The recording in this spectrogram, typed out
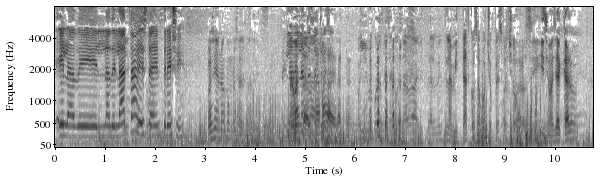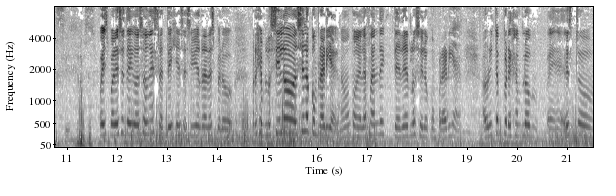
Eh, la de la de lata Seis está en 13. Por eso ya no compro esas madres. La Nada de más lata está nada más la de 13. lata. Oye, yo me acuerdo que esa costaba literalmente la mitad, costaba 8 pesos. 8 ¿no? baros, sí. Y se me hacía caro. Pues por eso te digo, son estrategias así bien raras, pero por ejemplo, sí lo, sí lo compraría, ¿no? Con el afán de tenerlo, sí lo compraría. Ahorita, por ejemplo, eh, esto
